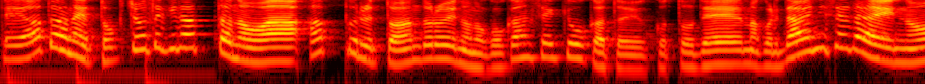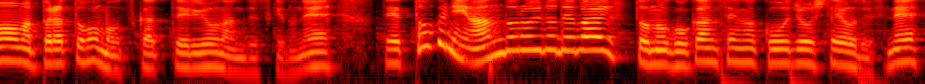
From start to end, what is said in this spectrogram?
であとはね特徴的だったのはアップルとアンドロイドの互換性強化ということで、まあ、これ第2世代の、まあ、プラットフォームを使っているようなんですけどね。で特にアンドロイドデバイスとの互換性が向上したようですね。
